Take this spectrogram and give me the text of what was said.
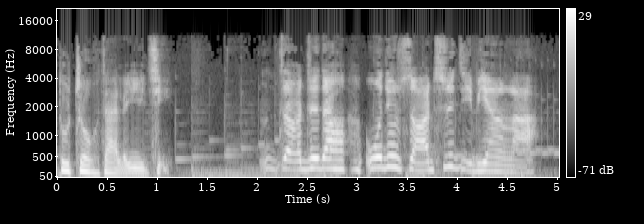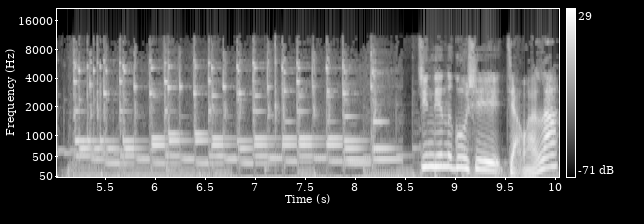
都皱在了一起。早知道我就少吃几片了。今天的故事讲完啦，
